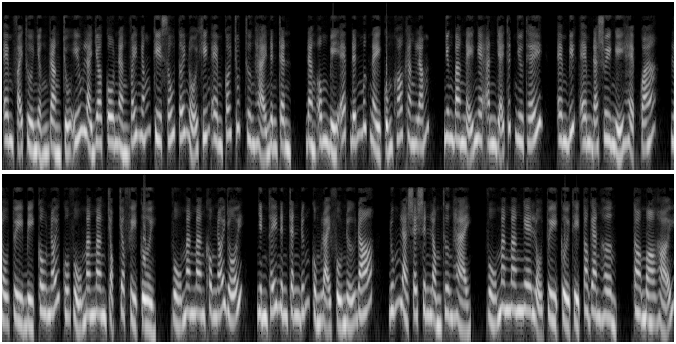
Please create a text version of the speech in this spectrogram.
em phải thừa nhận rằng chủ yếu là do cô nàng váy ngắn kia xấu tới nỗi khiến em có chút thương hại Ninh Tranh, đàn ông bị ép đến mức này cũng khó khăn lắm, nhưng ban nãy nghe anh giải thích như thế, em biết em đã suy nghĩ hẹp quá, lộ tùy bị câu nói của vụ mang mang chọc cho phì cười vụ mang mang không nói dối, nhìn thấy Ninh Tranh đứng cùng loại phụ nữ đó, đúng là sẽ sinh lòng thương hại, vụ mang mang nghe lộ tùy cười thì to gan hơn, tò mò hỏi,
